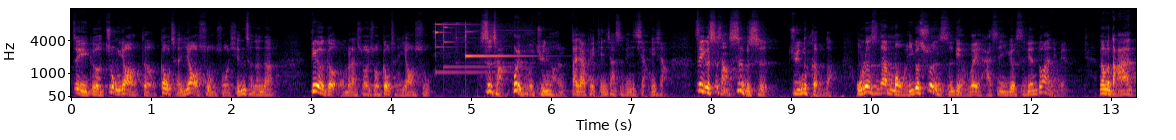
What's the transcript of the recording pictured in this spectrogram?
这一个重要的构成要素所形成的呢？第二个，我们来说一说构成要素。市场会不会均衡？大家可以停下视频想一想，这个市场是不是均衡的？无论是在某一个瞬时点位，还是一个时间段里面，那么答案呢，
